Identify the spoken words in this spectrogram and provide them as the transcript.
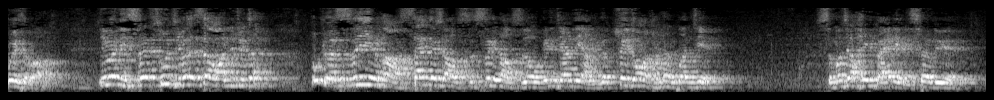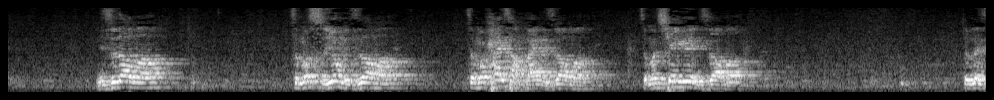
为什么？因为你在初级班上完就觉得。不可思议嘛！三个小时、四个小时，我跟你讲两个最重要的谈判关键。什么叫黑白脸策略？你知道吗？怎么使用你知道吗？怎么开场白你知道吗？怎么签约你知道吗？对不对？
